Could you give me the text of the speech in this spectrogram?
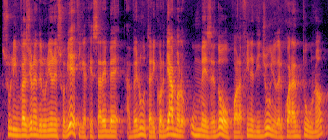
sull'invasione dell'Unione Sovietica che sarebbe avvenuta, ricordiamolo, un mese dopo, alla fine di giugno del 41.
